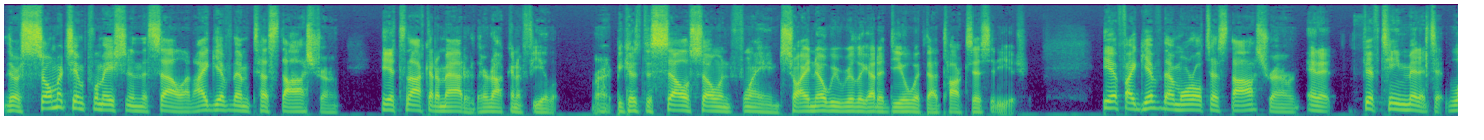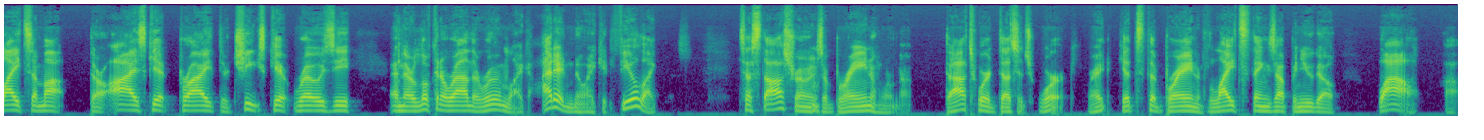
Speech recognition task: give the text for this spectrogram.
there's so much inflammation in the cell and I give them testosterone, it's not going to matter. They're not going to feel it, right? Because the cell is so inflamed. So I know we really got to deal with that toxicity issue. If I give them oral testosterone and at 15 minutes it lights them up, their eyes get bright, their cheeks get rosy, and they're looking around the room like, I didn't know I could feel like this. Testosterone is a brain hormone. That's where it does its work, right? Gets the brain, lights things up, and you go, wow, uh,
